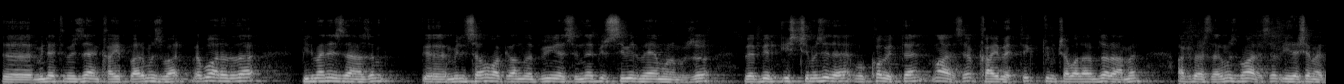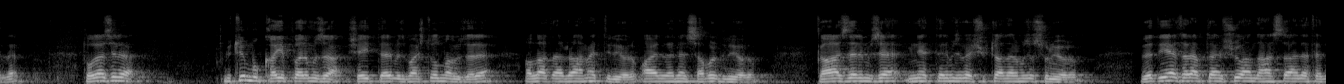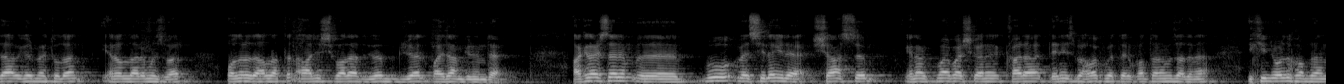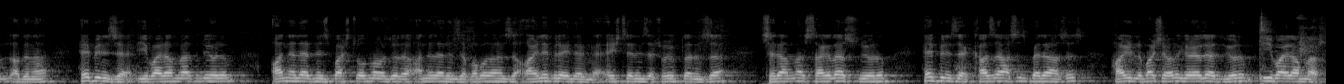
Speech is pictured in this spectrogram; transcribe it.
e, milletimizden kayıplarımız var ve bu arada da bilmeniz lazım e, Milli Savunma Bakanlığı bünyesinde bir sivil memurumuzu ve bir işçimizi de bu Covid'den maalesef kaybettik. Tüm çabalarımıza rağmen arkadaşlarımız maalesef iyileşemediler. Dolayısıyla bütün bu kayıplarımıza, şehitlerimiz başta olmak üzere Allah'tan rahmet diliyorum, ailelerine sabır diliyorum. Gazilerimize minnetlerimizi ve şükranlarımızı sunuyorum. Ve diğer taraftan şu anda hastanede tedavi görmekte olan yaralılarımız var. Onlara da Allah'tan acil şifalar diliyorum güzel bayram gününde. Arkadaşlarım e, bu vesileyle şahsım Genelkurmay Başkanı, Kara, Deniz ve Hava Kuvvetleri Komutanımız adına, 2. Ordu Komutanımız adına hepinize iyi bayramlar diliyorum. Anneleriniz başta olmak üzere annelerinize, babalarınıza, aile bireylerine, eşlerinize, çocuklarınıza selamlar, saygılar sunuyorum. Hepinize kazasız, belasız, hayırlı, başarılı görevler diliyorum. İyi bayramlar.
